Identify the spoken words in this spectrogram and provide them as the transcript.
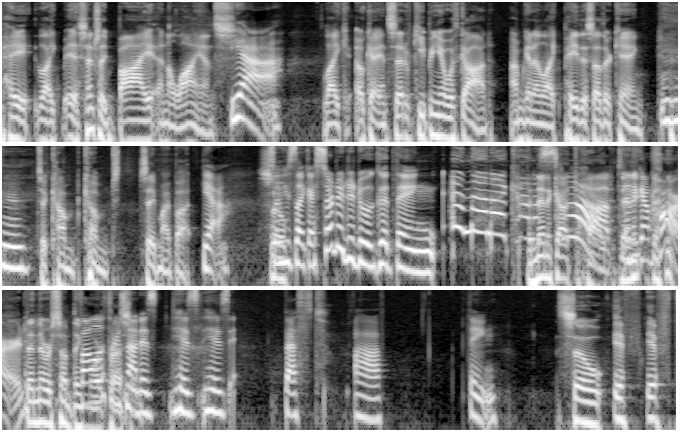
pay like essentially buy an alliance. Yeah, Like, okay, instead of keeping it with God, I'm gonna like pay this other king to come come save my butt. yeah. So, So- he's like, I started to do a good thing, and then I kind of And then it got hard. Then and it, got then- hard. then there was something Follow more through's not his his his best uh, thing. So if if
